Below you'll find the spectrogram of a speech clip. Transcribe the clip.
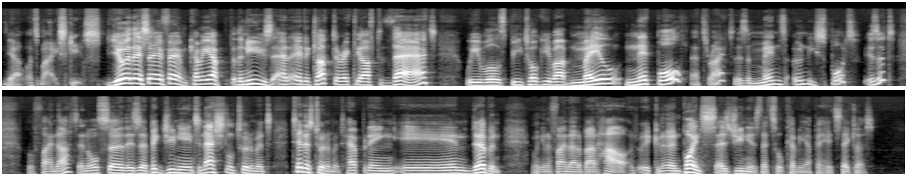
Yeah, what's my excuse? You're with SAFM coming up for the news at 8 o'clock. Directly after that, we will be talking about male netball. That's right. There's a men's only sport, is it? We'll find out. And also, there's a big junior international tournament, tennis tournament happening in Durban. And we're going to find out about how it can earn points as juniors. That's all coming up ahead. Stay close.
